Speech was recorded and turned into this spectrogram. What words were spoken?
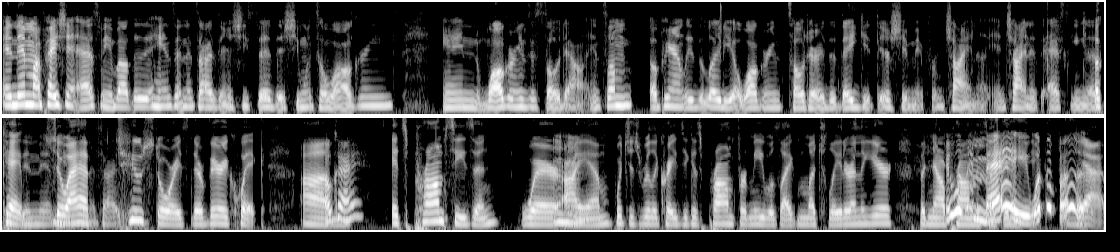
And then my patient asked me about the hand sanitizer, and she said that she went to Walgreens, and Walgreens is sold out. And some apparently the lady at Walgreens told her that they get their shipment from China, and China's asking us to send Okay, them. so I have sanitizer. two stories. They're very quick. Um, Okay. it's prom season where I Mm-hmm. am, which is really crazy because prom for me was like much later in the year, but now It was prom in is like May. What the fuck? Yeah,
